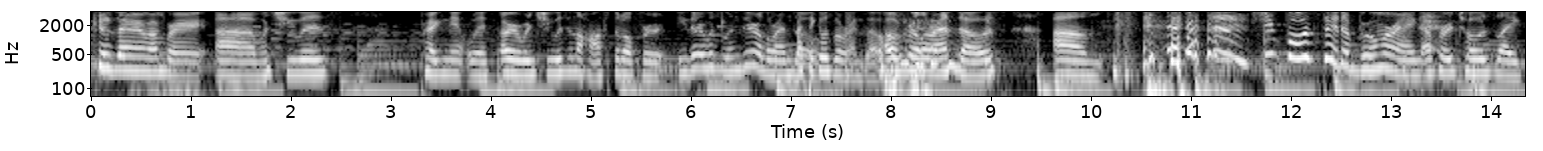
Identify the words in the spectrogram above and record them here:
Because I remember uh, when she was pregnant with, or when she was in the hospital for either it was Lindsay or Lorenzo. i think it was lorenzo Oh, for Lorenzo's. Um, she posted a boomerang of her toes like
